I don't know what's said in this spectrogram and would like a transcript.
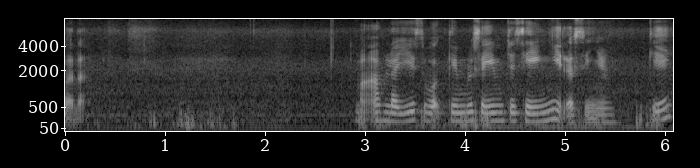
nampak tak? Maaf lah ya sebab kamera saya macam sengit rasanya. Okey.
